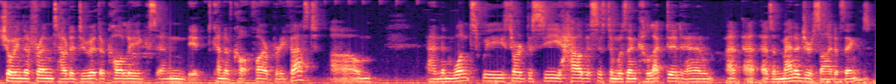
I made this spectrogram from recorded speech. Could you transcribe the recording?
showing their friends how to do it, their colleagues, and it kind of caught fire pretty fast. Um, and then once we started to see how the system was then collected and at, at, as a manager side of things,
